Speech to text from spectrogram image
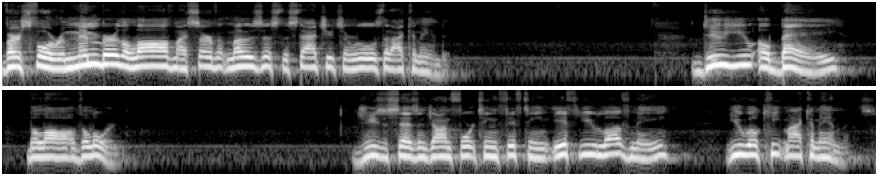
Verse 4 Remember the law of my servant Moses, the statutes and rules that I commanded. Do you obey the law of the Lord? Jesus says in John 14, 15, If you love me, you will keep my commandments.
